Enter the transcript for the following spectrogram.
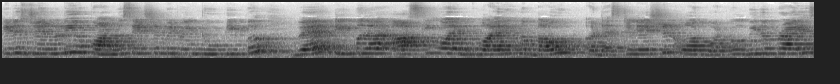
It is generally a conversation between two people where people are asking or inquiring about a destination or what will be the price,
